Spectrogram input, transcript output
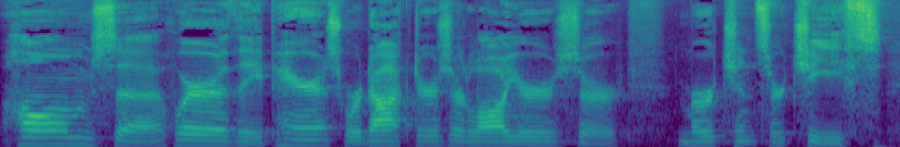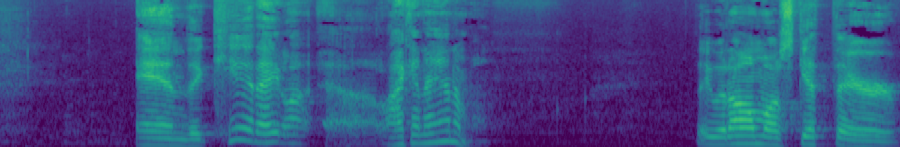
homes uh, where the parents were doctors or lawyers or merchants or chiefs, and the kid ate like, uh, like an animal. They would almost get their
